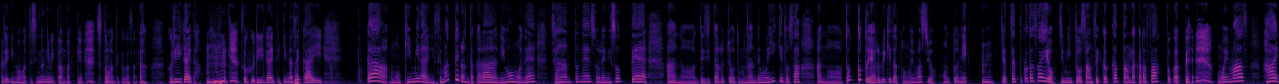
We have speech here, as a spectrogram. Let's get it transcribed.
あれ、今私何見たんだっけ？ちょっと待ってください。あ、フリーガイだ。そう、フリーガイ的な世界がもう近未来に迫ってるんだから、日本もね、ちゃんとね、それに沿って、あの、デジタル庁でも何でもいいけどさ、あの、とっととやるべきだと思いますよ、本当に。うん、やっちゃってくださいよ。自民党さんせっかく勝ったんだからさ、とかって 思います。はい。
